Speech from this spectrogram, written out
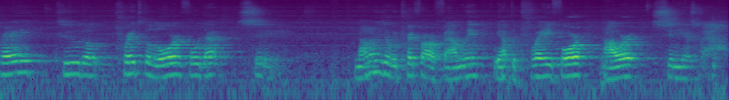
Pray to the pray to the Lord for that city. Not only do we pray for our family, we have to pray for our city as well.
